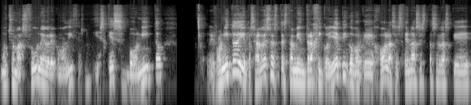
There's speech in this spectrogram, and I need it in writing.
mucho más fúnebre, como dices, ¿no? Y es que es bonito, es bonito y a pesar de eso es también trágico y épico porque, jo, las escenas estas en las que, en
